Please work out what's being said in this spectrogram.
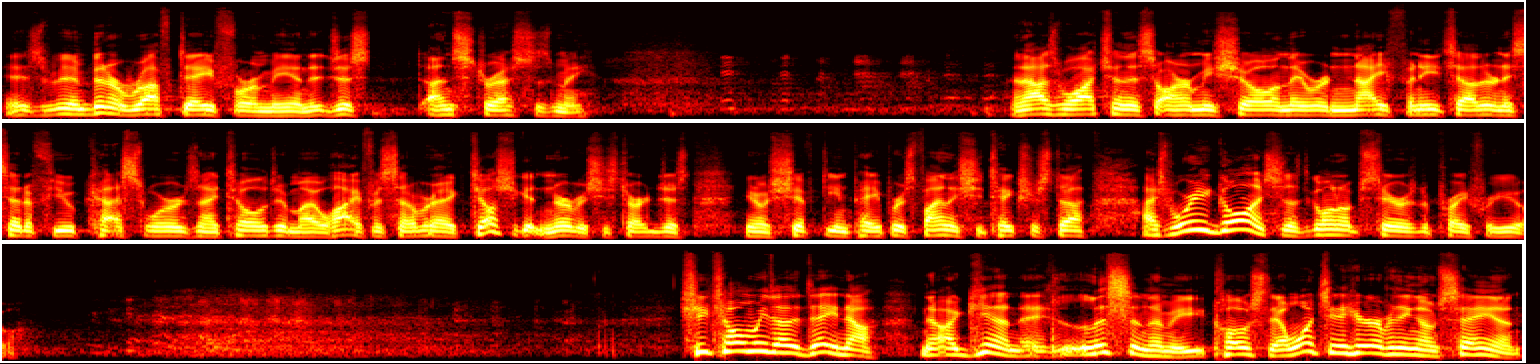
it's been been a rough day for me, and it just unstresses me. And I was watching this army show, and they were knifing each other, and they said a few cuss words. And I told you, my wife, I said, I tell her she getting nervous. She started just, you know, shifting papers. Finally, she takes her stuff. I said, where are you going? She says, going upstairs to pray for you. She told me the other day, now, now again, eh, listen to me closely. I want you to hear everything I'm saying.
